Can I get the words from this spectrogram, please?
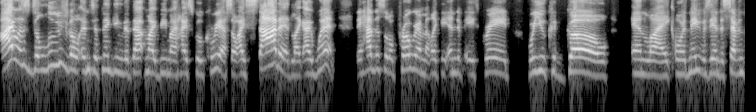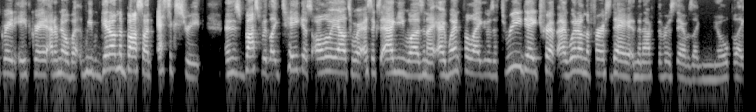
I was delusional into thinking that that might be my high school career. So I started, like, I went, they had this little program at like the end of eighth grade where you could go and like, or maybe it was the end of seventh grade, eighth grade, I don't know, but we would get on the bus on Essex Street and this bus would like take us all the way out to where Essex Aggie was. And I, I went for like, it was a three day trip. I went on the first day. And then after the first day, I was like, nope, like,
